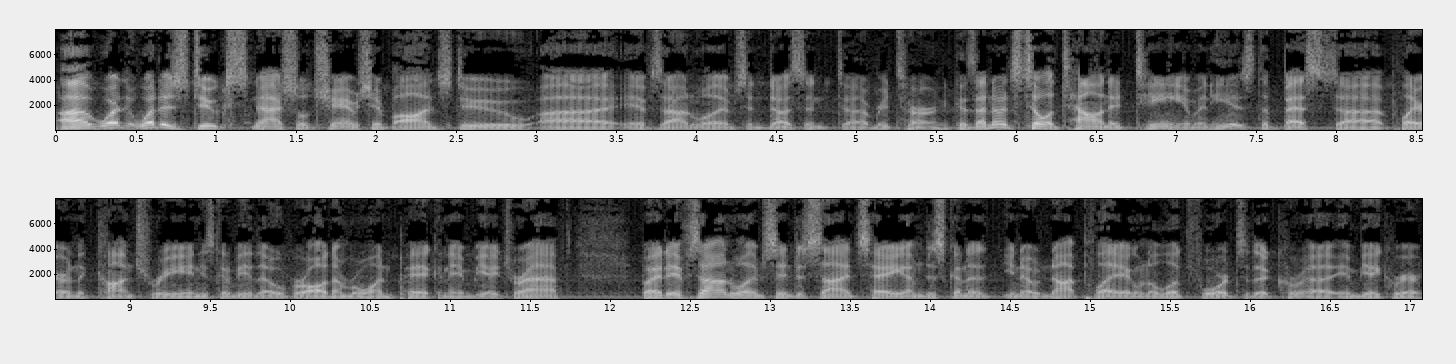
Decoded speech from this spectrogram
Uh, what what does Duke's national championship odds do uh, if Zion Williamson doesn't uh, return? Because I know it's still a talented team, and he is the best uh, player in the country, and he's going to be the overall number one pick in the NBA draft. But if Zion Williamson decides, hey, I'm just going to you know not play, I'm going to look forward to the uh, NBA career.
